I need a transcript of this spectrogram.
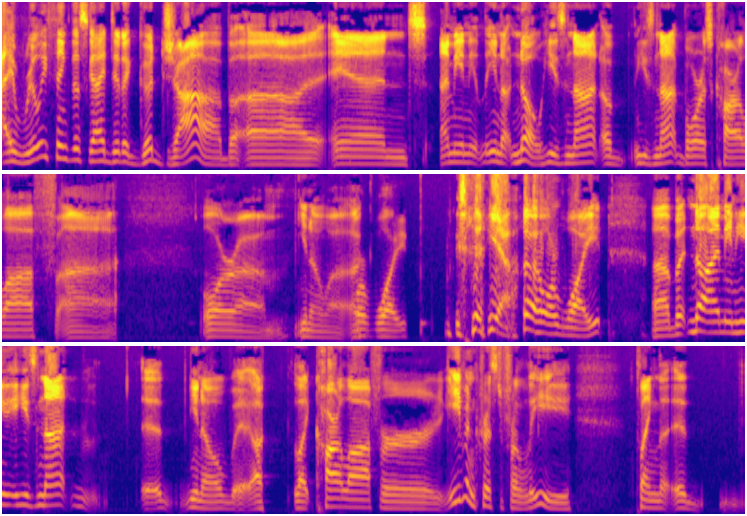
I really think this guy did a good job, uh, and I mean, you know, no, he's not a he's not Boris Karloff, uh, or um, you know, a, Or white. yeah, or white. Uh, but no, I mean he he's not, uh, you know, a, like Karloff or even Christopher Lee playing the, uh,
